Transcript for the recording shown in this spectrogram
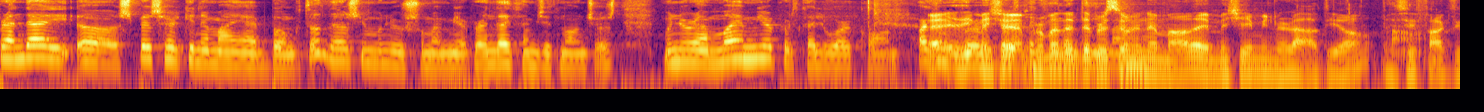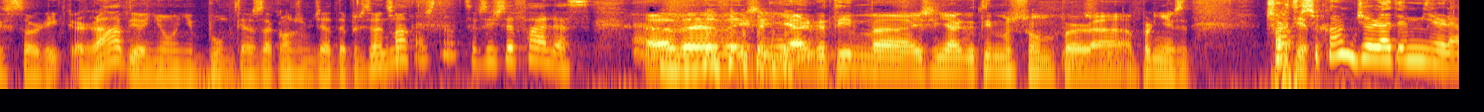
Prandaj uh, shpesh herë kinemaja e bën këtë dhe është një mënyrë shumë e mirë. Prandaj them gjithmonë që është mënyra më e mirë për të kaluar kohën. Pak më shumë. Meqë përmende depresionin e madh, meqë jemi në radio, po. si fakt historik, radio njohu një bum të jashtëzakonshëm gjatë depresionit të madh, sepse ishte falas. Edhe edhe ishte një argëtim, ishte një argëtim më shumë për për njerëzit. Çfarë tjetër? Shikon gjërat e mira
